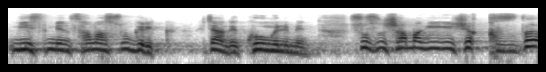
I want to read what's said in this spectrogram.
несімен санасу керек жаңағыдай көңілімен. Сосын шама келгенше қызды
